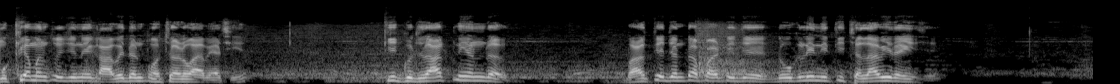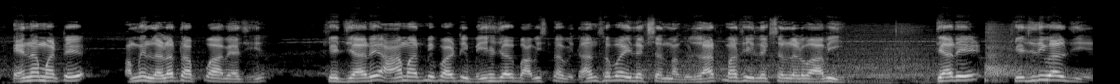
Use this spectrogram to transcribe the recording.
મુખ્યમંત્રીજીને એક આવેદન પહોંચાડવા આવ્યા છીએ કે ગુજરાતની અંદર ભારતીય જનતા પાર્ટી જે ડોગલી નીતિ ચલાવી રહી છે, એના માટે અમે લડત આપવા આવ્યા છીએ કે જ્યારે આમ આદમી પાર્ટી બે હજાર બાવીસના વિધાનસભા ઇલેક્શનમાં ગુજરાતમાંથી ઇલેક્શન લડવા આવી, ત્યારે કેજરીવાલજીએ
